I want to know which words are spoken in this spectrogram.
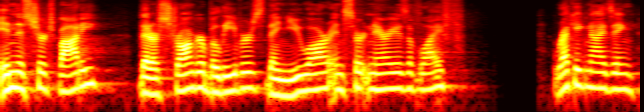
in this church body that are stronger believers than you are in certain areas of life. Recognizing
